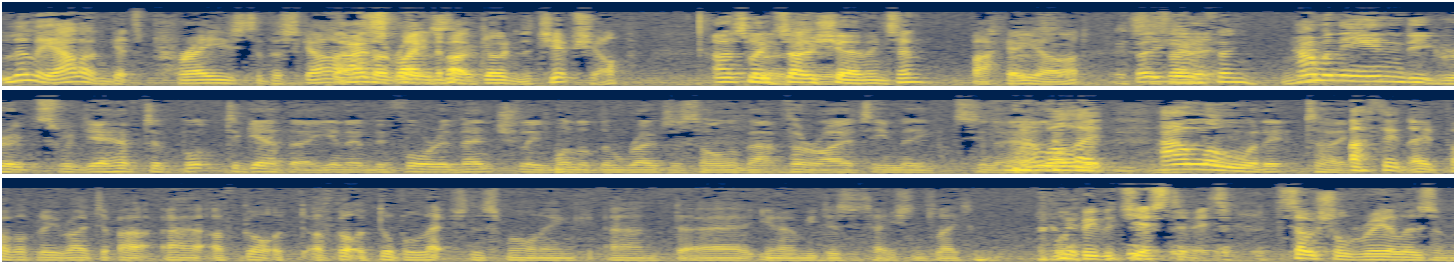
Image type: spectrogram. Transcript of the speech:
Lily Allen gets praised to the sky for writing so. about going to the chip shop. I suppose Pluto so. Shervington, back a yard. It's But, the same know, thing. How many indie groups would you have to put together, you know, before eventually one of them wrote a song about variety meats? You know, how, Well, long, they- would, how long would it take? I think they'd probably write about. Uh, I've got a, I've got a double lecture this morning, and uh, you know, my dissertations later would be the gist of it. Social realism.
